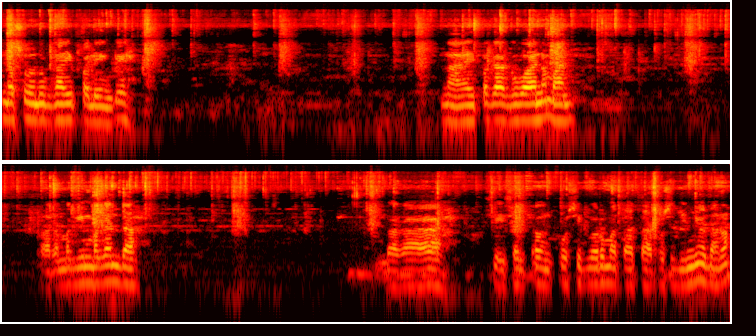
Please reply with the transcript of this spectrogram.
nasunog nga yung palengke. Na ipagagawa naman para maging maganda baka sa isang taon po siguro matatapos din yun, ano?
